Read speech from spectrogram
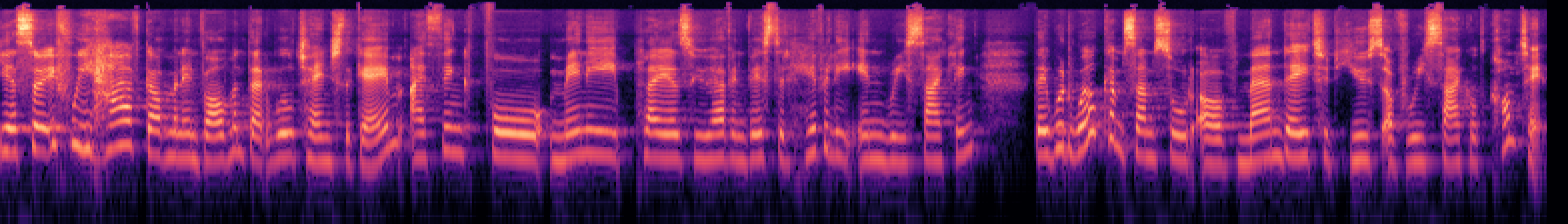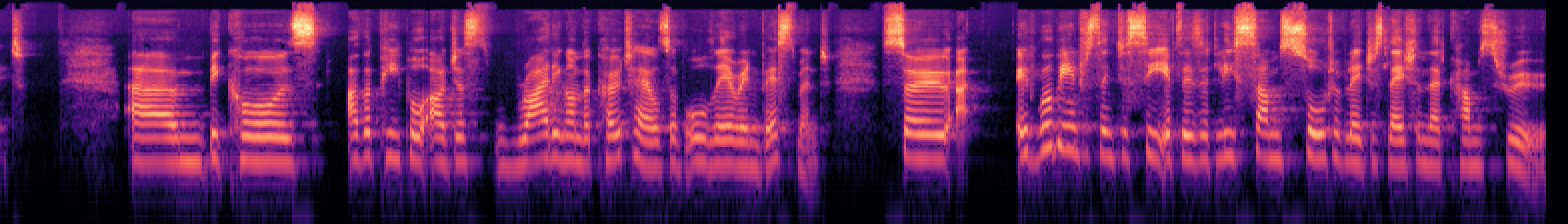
Yeah, so if we have government involvement, that will change the game. I think for many players who have invested heavily in recycling, they would welcome some sort of mandated use of recycled content um, because other people are just riding on the coattails of all their investment. So uh, it will be interesting to see if there's at least some sort of legislation that comes through.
